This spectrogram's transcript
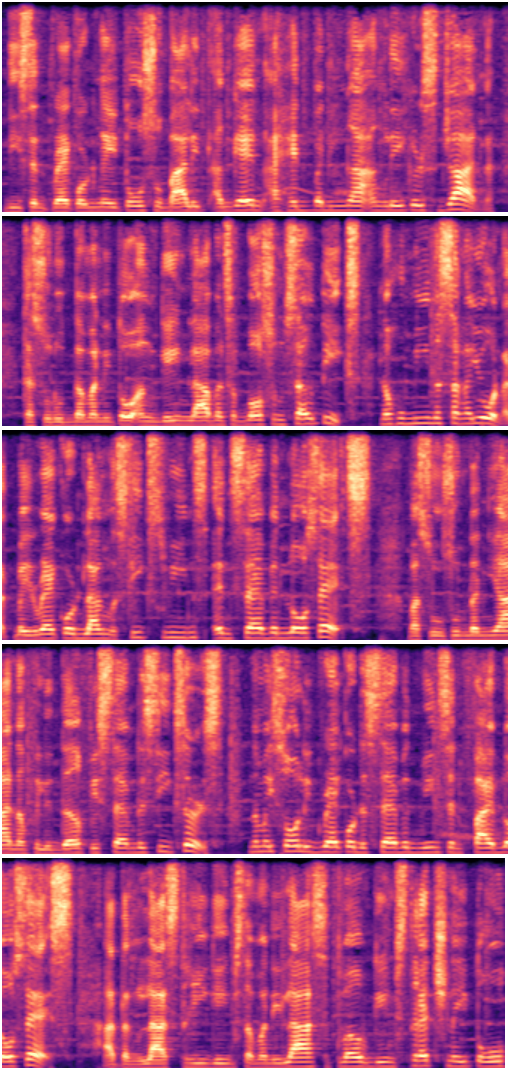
Decent record nga ito subalit again ahead pa din nga ang Lakers dyan. Kasunod naman nito ang game laban sa Boston Celtics na humina sa ngayon at may record lang na 6 wins and 7 losses. Masusundan yan ng Philadelphia 76ers na may solid record na 7 wins and 5 losses. At ang last 3 games naman nila sa 12 game stretch na ito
